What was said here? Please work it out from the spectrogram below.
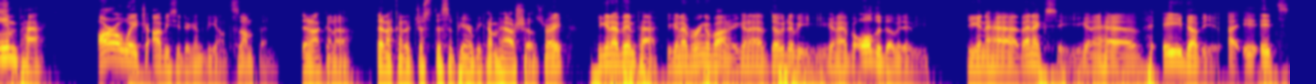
impact. ROH, obviously, they're going to be on something. They're not to they're not going to just disappear and become house shows, right? You're going to have Impact. You're going to have Ring of Honor. You're going to have WWE. You're going to have all the WWE. You're going to have NXT. You're going to have AEW. Uh, it, it's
